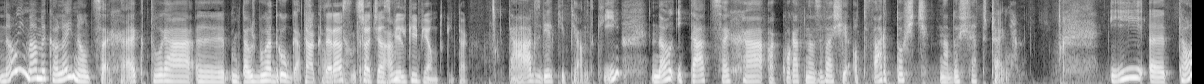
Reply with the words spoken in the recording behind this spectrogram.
No i mamy kolejną cechę, która, e, to już była druga. Tak, teraz trzecia z prawda? Wielkiej Piątki, tak. Tak, z Wielkiej Piątki. No i ta cecha akurat nazywa się otwartość na doświadczenia. I e, to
